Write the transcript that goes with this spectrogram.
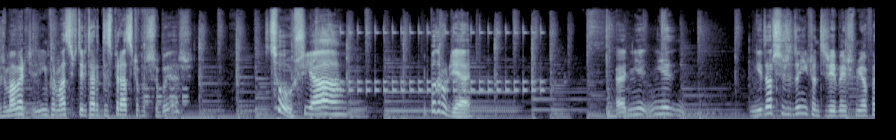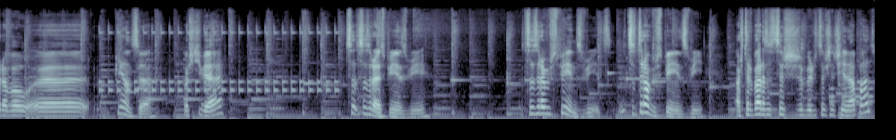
Że mamy informację, której tak desperacko potrzebujesz? Cóż, ja... I po drugie... E, nie, nie... Nie dotrzesz donikąd, jeżeli będziesz mi oferował e, pieniądze. Właściwie... Co, co z pieniędzmi? Co zrobisz z pieniędzmi? Co ty robisz z pieniędzmi? Aż tak bardzo chcesz, żeby ktoś na ciebie napadł?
